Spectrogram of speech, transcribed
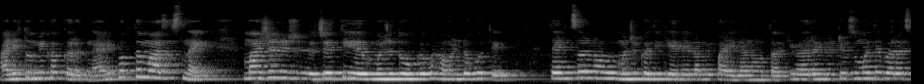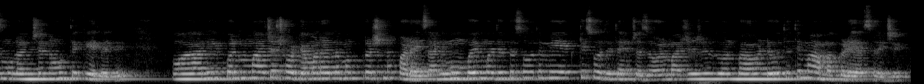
आणि तुम्ही का करत नाही? आणि फक्त माझंच नाही. माझे जे ती म्हणजे दोघं भावंड होते. त्यांचं नाव म्हणजे कधी केलेला मी पाहिला नव्हता. किंवा रिलेटिव्समध्ये बऱ्याच मुलांचे नव्हते केलेले. आणि पण माझ्या छोट्या मनाला मग प्रश्न पडायचा. आणि मुंबईमध्ये कसं होतं मी एकटीच होते त्यांच्याजवळ. माझे जे दोन भावंडे होते ते मामाकडे असायचे.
